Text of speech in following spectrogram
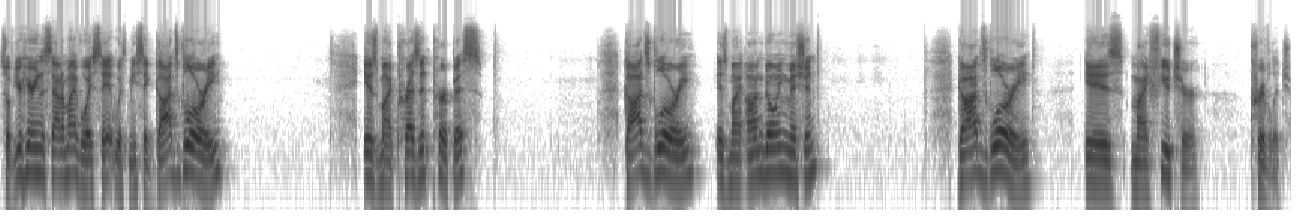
So if you're hearing the sound of my voice, say it with me. Say, God's glory is my present purpose. God's glory is my ongoing mission. God's glory is my future privilege.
